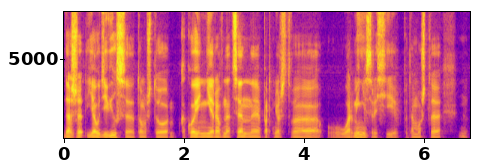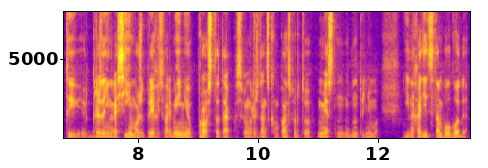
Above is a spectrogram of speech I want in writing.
Даже я удивился о том, что какое неравноценное партнерство у Армении с Россией, потому что ты, гражданин России, может приехать в Армению просто так по своему гражданскому паспорту, мест внутреннему, и находиться там полгода.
